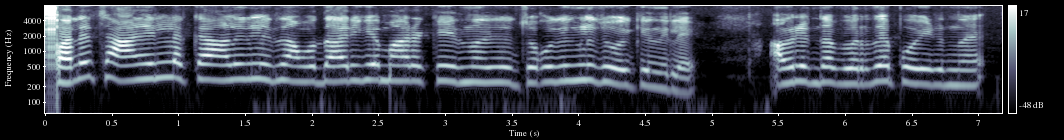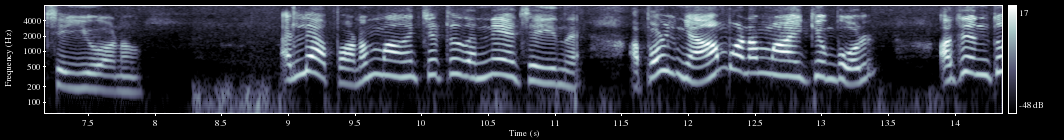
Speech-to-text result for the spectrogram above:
പല ചാനലിലൊക്കെ ആളുകൾ ഇരുന്ന് അവതാരികമാരൊക്കെ ഇരുന്ന് ചോദ്യങ്ങൾ ചോദിക്കുന്നില്ലേ? അവരെന്താ വെറുതെ പോയിരുന്ന് ചെയ്യുവാണോ? അല്ല പണം വാങ്ങിച്ചിട്ട് തന്നെയാണ് ചെയ്യുന്നത് അപ്പോൾ ഞാൻ പണം വാങ്ങിക്കുമ്പോൾ അതെന്തോ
